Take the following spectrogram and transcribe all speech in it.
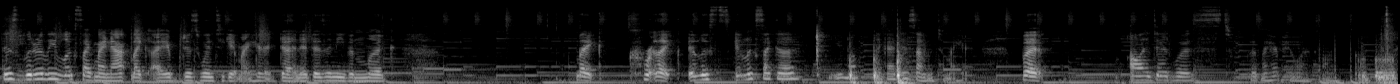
this literally looks like my nap. Like I just went to get my hair done. It doesn't even look like like it looks it looks like a you know like I did something to my hair. But all I did was put my hair paint wax on. So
